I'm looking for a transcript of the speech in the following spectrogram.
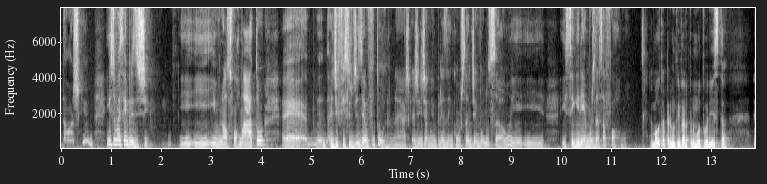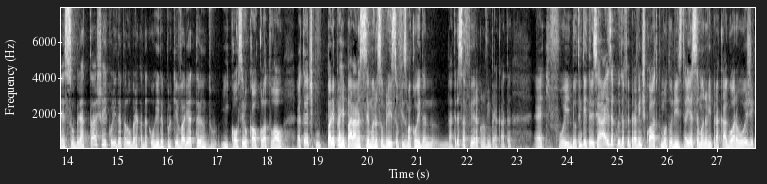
Então, acho que isso vai sempre existir. E, e, e, o nosso formato é, é, difícil dizer o futuro, né? Acho que a gente é uma empresa em constante evolução e, e seguiremos dessa forma. É uma outra pergunta enviada pelo motorista é sobre a taxa recolhida pela Uber a cada corrida, por que varia tanto e qual seria o cálculo atual? Eu até tipo, parei para reparar nessa semana sobre isso, eu fiz uma corrida na terça-feira, quando eu vim para cá, tá? é, que foi, deu 33 reais e a corrida foi para 24 para o motorista. Aí a semana eu vim para cá agora, hoje,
